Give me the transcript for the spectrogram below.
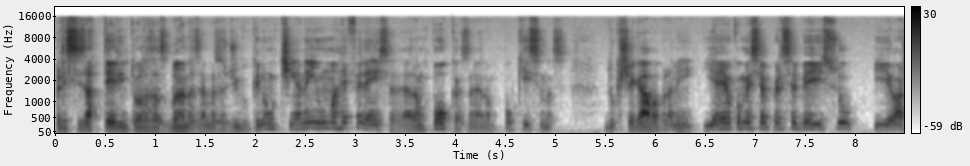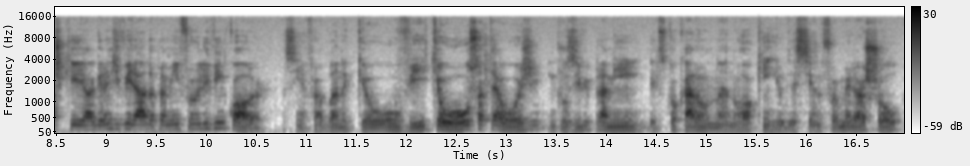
precisa ter em todas as bandas, né? Mas eu digo que não tinha nenhuma referência. Eram poucas, né? Eram pouquíssimas do que chegava para mim. E aí eu comecei a perceber isso e eu acho que a grande virada para mim foi o Living Color. Assim, foi a banda que eu ouvi, que eu ouço até hoje. Inclusive para mim, eles tocaram no Rock in Rio desse ano, foi o melhor show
